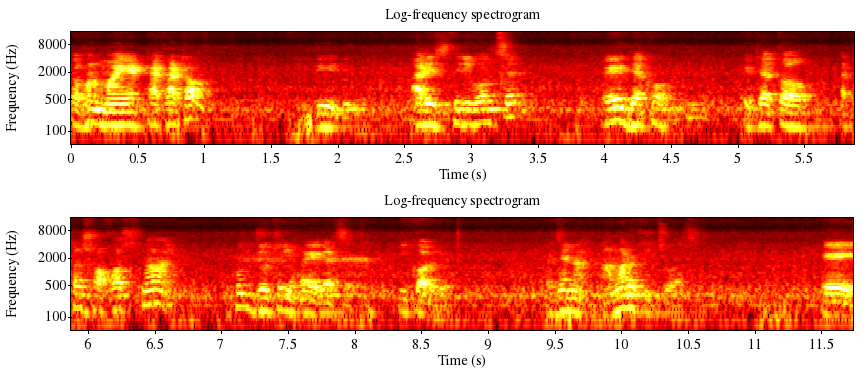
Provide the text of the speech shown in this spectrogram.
তখন মায়ের টাকাটাও দিয়ে দিবে আর স্ত্রী বলছে, এই দেখো, এটা তো এত সহজ নয়, খুব জটিল হয়ে গেছে, কি করবে? বলছে, না, আমারও কিছু আছে। এই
